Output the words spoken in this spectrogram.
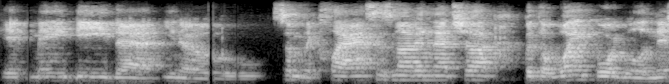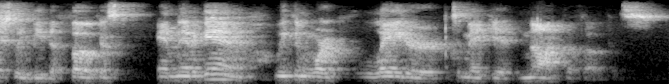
It may be that, you know, some of the class is not in that shot, but the whiteboard will initially be the focus. And then again, we can work later to make it not the focus.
